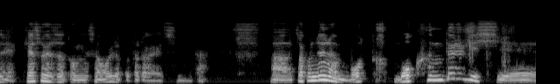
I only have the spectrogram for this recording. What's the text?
네, 계속해서 동영상 올려보도록 하겠습니다. 아, 조금 전에 목, 목 흔들기 시에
